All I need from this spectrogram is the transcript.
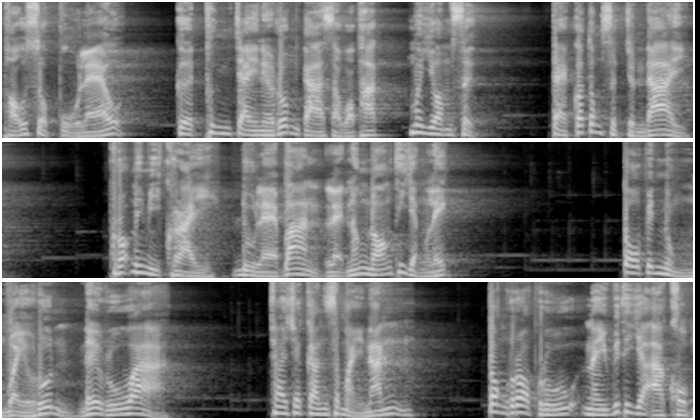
เผาศพปู่แล้ว เกิดพึงใจในร่มกาสาวพักไม่ยอมศึก แต่ก็ต้องศึกจนได้ เพราะไม่มีใครดูแลบ้านและน้องๆที่ยังเล็ก โตเป็นหนุ่มวัยรุ่นได้รู้ว่า ชายชะกันสมัยนั้น ต้องรอบรู้ในวิทยาอาคม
